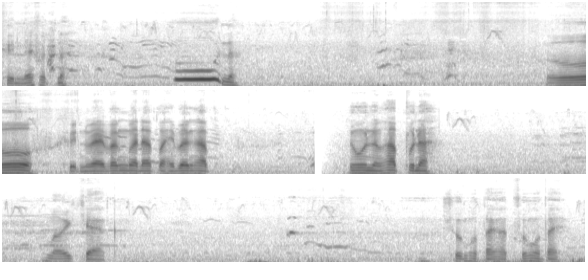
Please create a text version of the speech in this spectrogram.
ขึ้นเลยฟุดนะอู้นะโอ้ขึ้นไปเบิ้งก่อนนะไปให้เบิ้งครับ นู่นนะครับพุ่นนะ mới chạc xuống một tay hợp xuống một tay Ừm.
